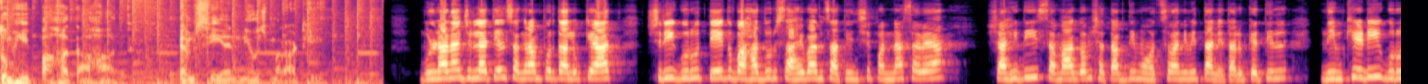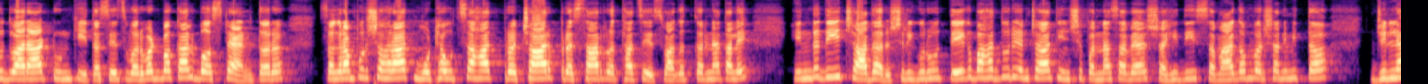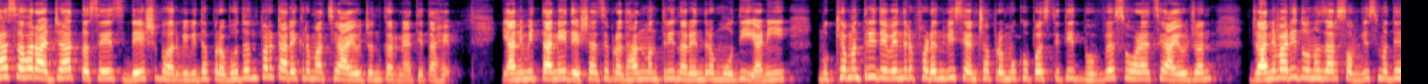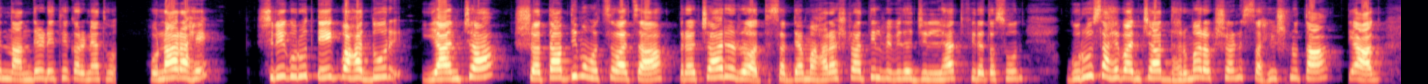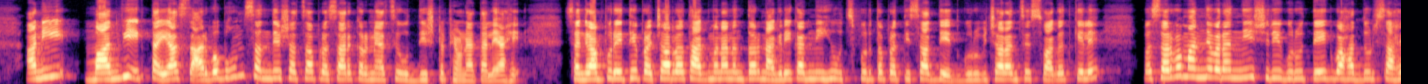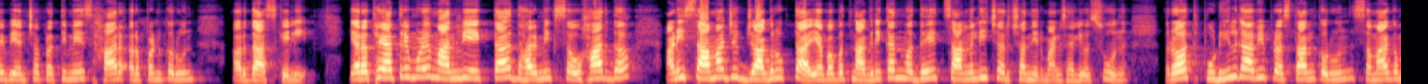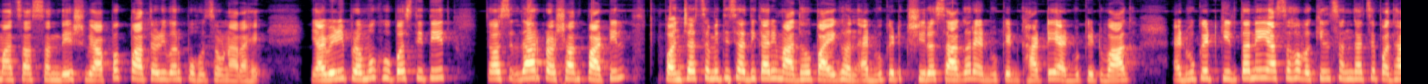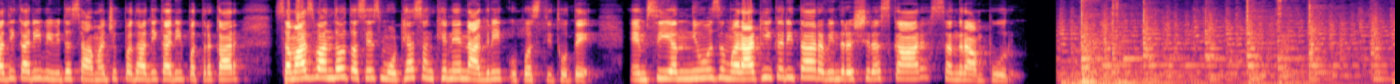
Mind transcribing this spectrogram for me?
तुम्ही पाहत आहात M C N news Marathi. Buldhana जिल्ह्यातील संग्रामपूर तालुक्यात श्री गुरु तेग बहादूर साहेबांचा तीनशे पन्नासाव्या शाहिदी समागम शताब्दी महोत्सवानिमित्ताने तालुक्यातील निमखेडी गुरुद्वारा टुनकी तसेच वरवट बकाल बस स्टँड तर संग्रामपूर शहरात मोठ्या उत्साहात प्रचार प्रसार रथाचे स्वागत करण्यात आले. हिंददी चादर श्री गुरु तेग बहादूर यांच्या तीनशे पन्नासाव्या शहीदी समागम वर्षानिमित्त जिल्ह्यासह राज्यात तसेच देशभर विविध प्रबोधनपर कार्यक्रमाचे आयोजन करण्यात येत आहे. या निमित्ताने देशाचे प्रधानमंत्री नरेंद्र मोदी आणि मुख्यमंत्री देवेंद्र फडणवीस यांच्या प्रमुख उपस्थितीत भव्य सोहळ्याचे आयोजन जानेवारी दोन हजार सव्वीसमध्ये नांदेड येथे करण्यात हो- होणार आहे. श्री गुरु तेग बहादूर यांच्या शताब्दी महोत्सवाचा प्रचार रथ सध्या महाराष्ट्रातील विविध जिल्ह्यात फिरत असून गुरु साहेबांच्या धर्मरक्षण सहिष्णुता त्याग आणि मानवी एकता या सार्वभौम संदेशाचा प्रसार करण्याचे उद्दिष्ट ठेवण्यात आले आहे. संग्रामपूर येथे प्रचार रथ आगमनानंतर नागरिकांनीही उत्स्फूर्त प्रतिसाद देत गुरुविचारांचे स्वागत केले व सर्व मान्यवरांनी श्री गुरु तेग बहादूर साहेब यांच्या प्रतिमेस हार अर्पण करून अरदास केली. या रथयात्रेमुळे मानवी एकता धार्मिक सौहार्द आणि सामाजिक जागरूकता याबाबत नागरिकांमध्ये चांगली चर्चा निर्माण झाली असून रथ पुढील गावी प्रस्थान करून समागमाचा संदेश व्यापक पातळीवर पोहोचवणार आहे. यावेळी प्रमुख उपस्थितीत तहसीलदार प्रशांत पाटील पंचायत समितीचे अधिकारी Madhav Payghan advocate Kshirsagar advocate Ghate advocate Wagh advocate Kirtane यासह वकील संघाचे पदाधिकारी विविध सामाजिक पदाधिकारी पत्रकार समाज बांधव तसेच मोठ्या संख्येने नागरिक उपस्थित होते. एम सी एन न्यूज मराठीकरिता रवींद्र शिरस्कार संग्रामपूर.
